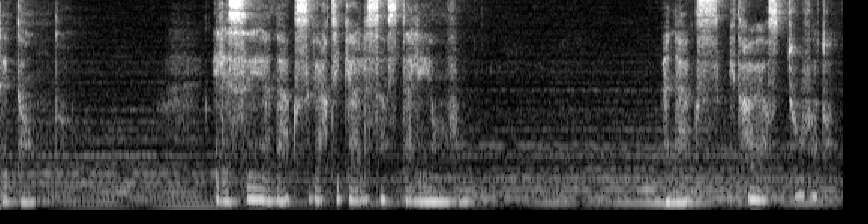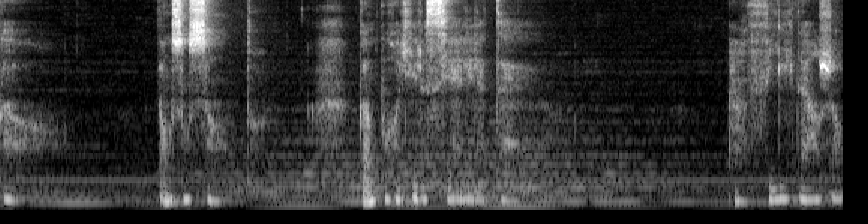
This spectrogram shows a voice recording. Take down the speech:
détendre et laissez un axe vertical s'installer en vous. Un axe qui traverse tout votre corps dans son centre, comme pour relier le ciel et la terre. Un fil d'argent,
